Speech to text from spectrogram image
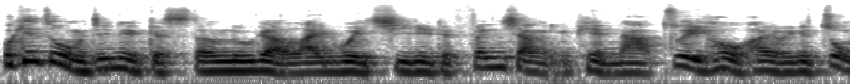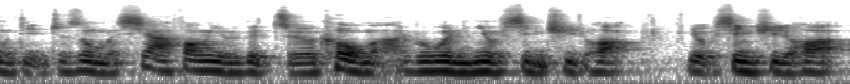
OK，这我们今天的 Gaston Luga Lightweight 系列的分享影片。那最后还有一个重点，就是我们下方有一个折扣码，如果你有兴趣的话。有兴趣的话，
